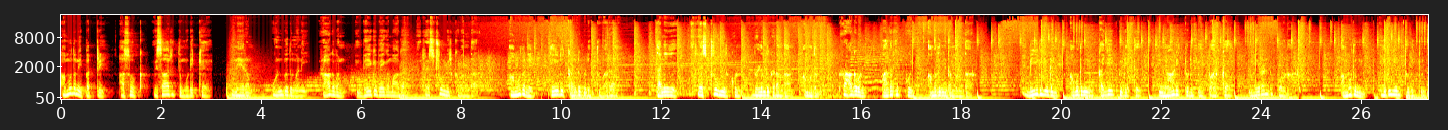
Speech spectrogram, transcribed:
அமுதனை பற்றி அசோக் விசாரித்து முடிக்க நேரம் ஒன்பது மணி. ராகவன் வேக வேகமாக ரெஸ்ட் ரூமிற்கு வந்தார். அமுதனை தேடி கண்டுபிடித்து வர தனியே ரெஸ்ட் ரூமிற்குள் விழுந்து கிடந்தான் அமுதன். ராகவன் பதறிப்போய் அமுதனிடம் வந்தார். பீதியுடன் அமுதனின் கையை பிடித்து நாடித் துடிப்பை பார்க்க மிரண்டு போனார். அமுதனின் இதயம் துடிக்கும்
